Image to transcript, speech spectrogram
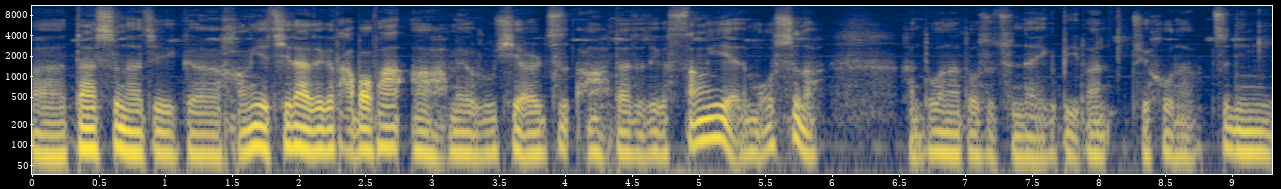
呃，但是呢，这个行业期待这个大爆发啊，没有如期而至啊。但是这个商业模式呢，很多呢都是存在一个弊端，最后呢资金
